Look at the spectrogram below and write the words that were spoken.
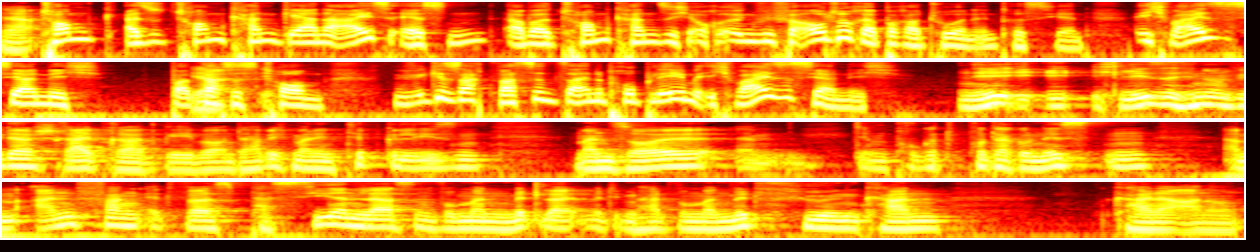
Ja. Tom, also Tom kann gerne Eis essen, aber Tom kann sich auch irgendwie für Autoreparaturen interessieren. Ich weiß es ja nicht. Das ja, ist Tom. Wie gesagt, was sind seine Probleme? Ich weiß es ja nicht. Nee, ich, ich, lese hin und wieder Schreibratgeber und da habe ich mal den Tipp gelesen, man soll ähm, dem Pro Protagonisten am Anfang etwas passieren lassen, wo man Mitleid mit ihm hat, wo man mitfühlen kann. Keine Ahnung,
